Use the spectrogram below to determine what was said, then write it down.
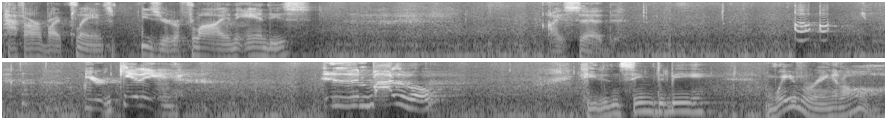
half hour by plane. It's easier to fly in the Andes. I said, "Uh-uh. You're kidding. This is impossible. He didn't seem to be wavering at all.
